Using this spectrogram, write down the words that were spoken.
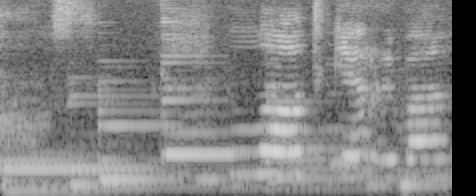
нос лодке рыбак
